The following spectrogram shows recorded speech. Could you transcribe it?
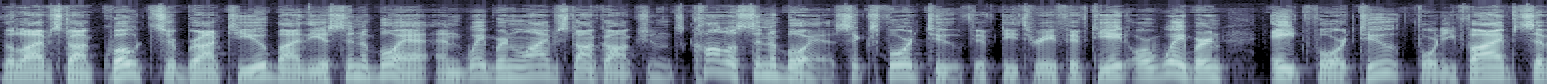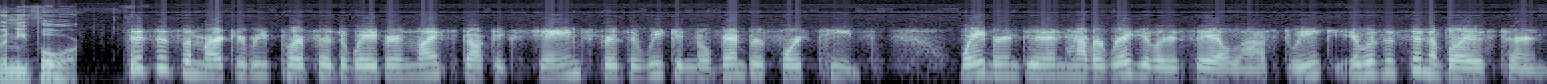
The livestock quotes are brought to you by the Assiniboia and Weyburn Livestock Auctions. Call Assiniboia 642 5358 or Weyburn 842 4574. This is the market report for the Weyburn Livestock Exchange for the week in November 14th. Weyburn didn't have a regular sale last week. It was a Assiniboia's turn.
